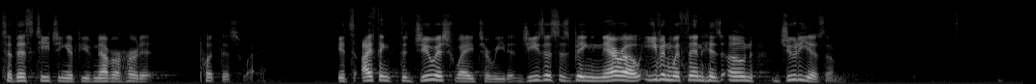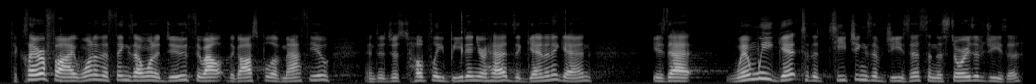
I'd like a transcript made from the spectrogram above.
to this teaching, if you've never heard it put this way. It's, I think, the Jewish way to read it. Jesus is being narrow even within his own Judaism. To clarify, one of the things I want to do throughout the Gospel of Matthew, and to just hopefully beat in your heads again and again, is that when we get to the teachings of Jesus and the stories of Jesus,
